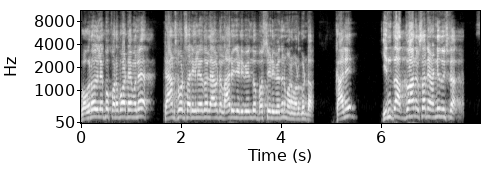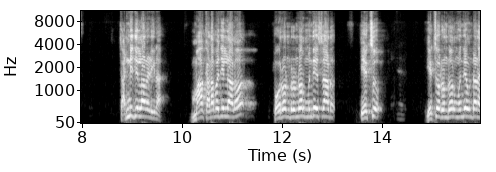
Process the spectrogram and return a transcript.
ఒక రోజు లేపో పొరపాటు ఏమోలే ట్రాన్స్పోర్ట్ సరిగా లేదో లేకపోతే లారీ చెడిపోయిందో బస్సు చెడిపోయిందో మనం అనుకుంటాం. కానీ ఇంత అధ్వానం సార్ నేను అన్ని చూసిన. అన్ని జిల్లాలు అడిగిన. మా కడప జిల్లాలో ఓ రెండు రెండు రోజులు ముందే ఇస్తాడు ఎక్స్ ఎక్స్ రెండు రోజులు ముందే ఉంటాడు.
